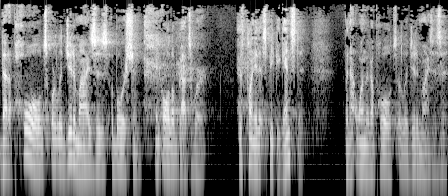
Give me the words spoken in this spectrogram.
that upholds or legitimizes abortion in all of God's Word. There's plenty that speak against it, but not one that upholds or legitimizes it.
